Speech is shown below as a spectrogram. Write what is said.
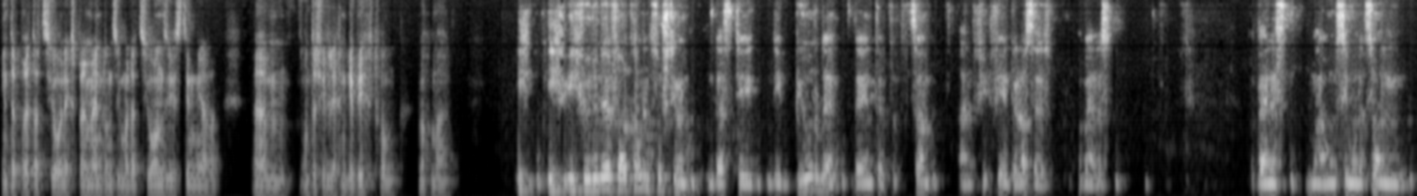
Interpretation, Experiment und Simulation siehst in ihrer ähm, unterschiedlichen Gewichtung nochmal. Ich, ich, ich würde dir vollkommen zustimmen, dass die, die Bürde der Interpretation viel, viel größer ist, wenn es, wenn es um Simulationen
